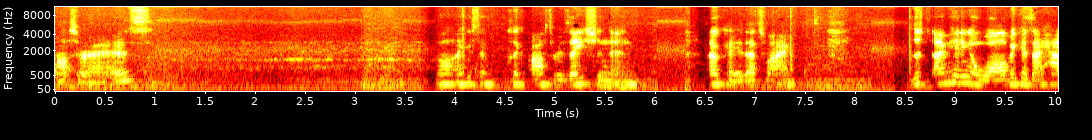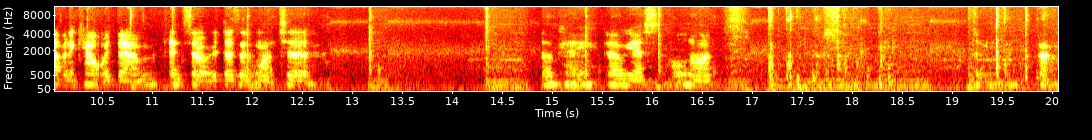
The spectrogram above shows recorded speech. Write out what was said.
Authorize. I guess I click authorization then. Okay, that's why. I'm hitting a wall because I have an account with them, and so it doesn't want to. Okay. Oh yes. Hold on. Oh.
